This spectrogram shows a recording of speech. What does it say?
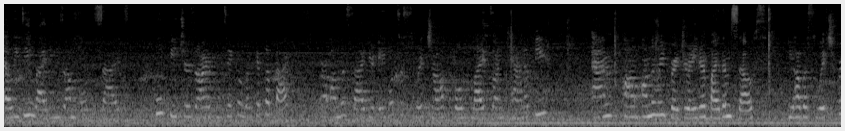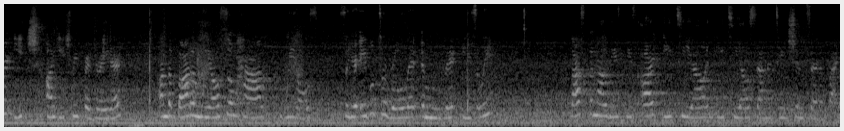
LED lightings on both sides. Cool features are, if you take a look at the back or on the side, you're able to switch off both lights on canopy and um, on the refrigerator by themselves. You have a switch for each on each refrigerator. On the bottom, we also have wheels, so you're able to roll it and move it easily. Last but not least, these are ETL and ETL sanitation certified.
